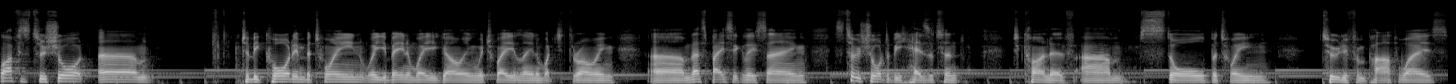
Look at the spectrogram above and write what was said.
Life is too short. Um, to be caught in between where you've been and where you're going, which way you lean and what you're throwing. Um, that's basically saying it's too short to be hesitant, to kind of um, stall between two different pathways.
